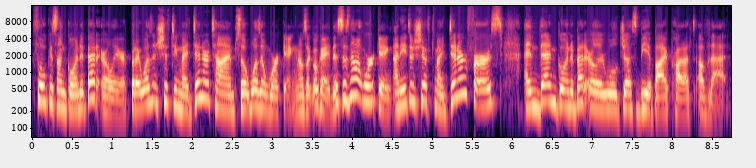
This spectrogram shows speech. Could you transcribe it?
focus on going to bed earlier. But I wasn't shifting my dinner time, so it wasn't working. And I was like, okay, this is not working. I need to shift my dinner first and then going to bed earlier will just be a byproduct of that.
